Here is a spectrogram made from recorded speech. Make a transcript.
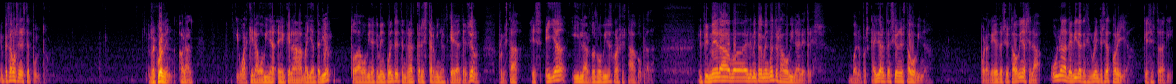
Empezamos en este punto. Recuerden, ahora igual que la bobina, eh, que la malla anterior, toda bobina que me encuentre tendrá tres términos de caída de tensión, porque está, es ella y las dos bobinas con las que está acoplada. El primer elemento que me encuentro es la bobina L3. Bueno, pues caída de tensión en esta bobina. Por la caída de tensión en esta bobina será una debido a que circula intensidad por ella, que es esta de aquí.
